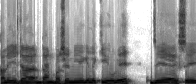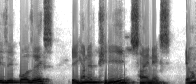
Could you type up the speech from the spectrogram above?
তাহলে এটা ডান পাশে নিয়ে গেলে কি হবে? যে এক্স এই যে কজ এক্স এখানে থ্রি সাইন এক্স এখন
